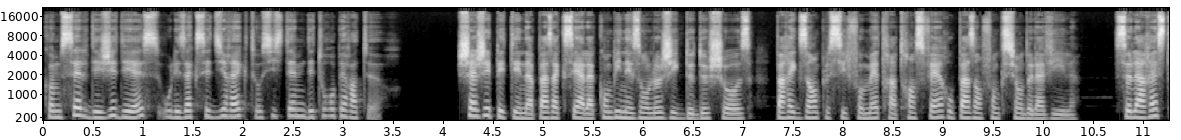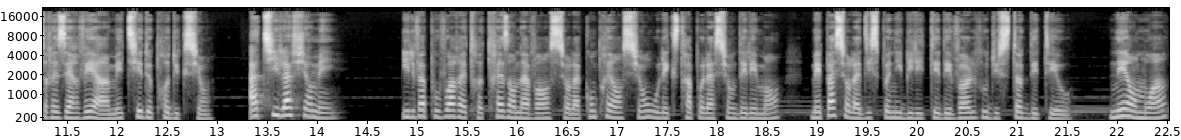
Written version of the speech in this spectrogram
comme celles des GDS ou les accès directs au système des tours opérateurs. ChatGPT n'a pas accès à la combinaison logique de deux choses, par exemple s'il faut mettre un transfert ou pas en fonction de la ville cela reste réservé à un métier de production. A-t-il affirmé? Il va pouvoir être très en avance sur la compréhension ou l'extrapolation d'éléments, mais pas sur la disponibilité des vols ou du stock des TO. Néanmoins,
